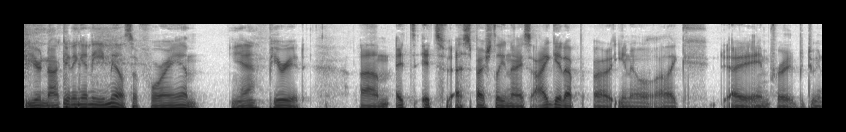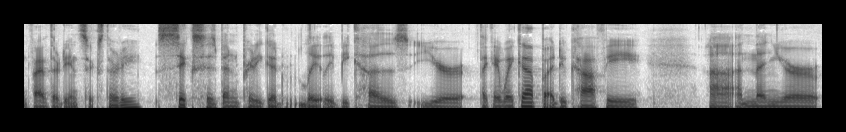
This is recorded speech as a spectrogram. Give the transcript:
you're not getting any emails at four a.m. Yeah, period. Um, it's it's especially nice. I get up, uh, you know, like I aim for it between five thirty and six thirty. Six has been pretty good lately because you're like I wake up, I do coffee, uh, and then you're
